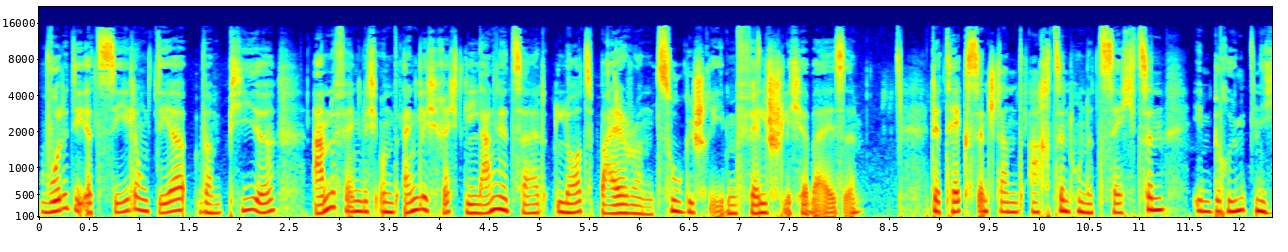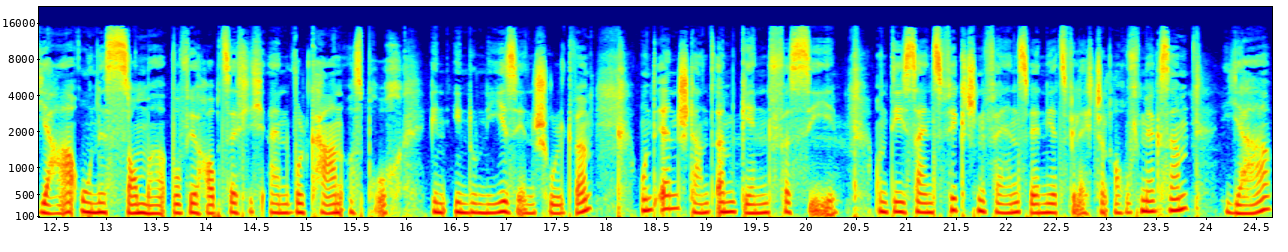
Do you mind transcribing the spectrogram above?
wurde die Erzählung der Vampir anfänglich und eigentlich recht lange Zeit Lord Byron zugeschrieben, fälschlicherweise. Der Text entstand 1816 im berühmten Jahr ohne Sommer, wofür hauptsächlich ein Vulkanausbruch in Indonesien schuld war, und er entstand am Genfer See. Und die Science-Fiction-Fans werden jetzt vielleicht schon aufmerksam. Ja,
